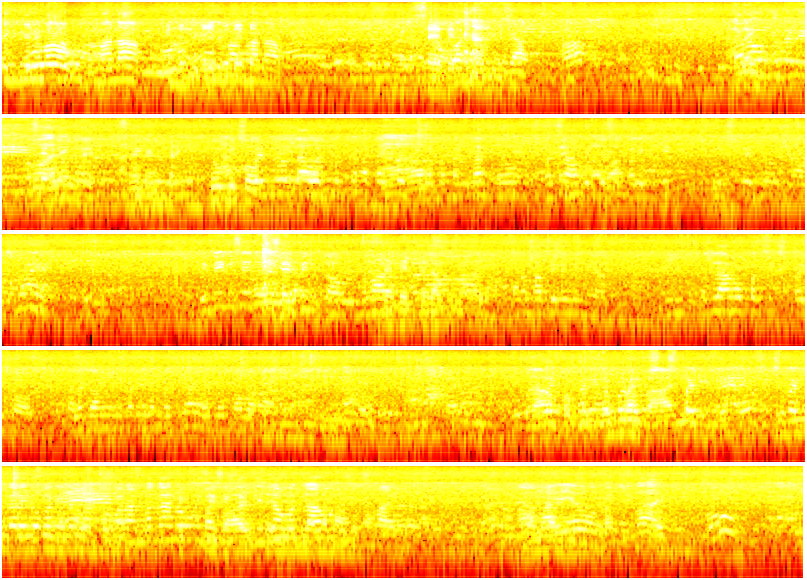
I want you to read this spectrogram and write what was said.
Tigil lima, ang anak. itong libo daw ito. anak. 7. Lugi po. tawad pagkakatay ko sa Batangas. Ang sabi ko sa paligid. Bibigay ko sa inyo yung 7 to. 7 to daw. Para mabili ninyo. Wag lang ako pag 6.5 ko. Talagang kanina pa 6.5 ang tawaran. Wala ako. Kanina pa rin 6.5. Oo, 6.5 na rin ako kanina pa tawaran. Magkano ang isisikad ninyo? Wag lang ako 6.5. Tama yun. 6.5. Oo.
